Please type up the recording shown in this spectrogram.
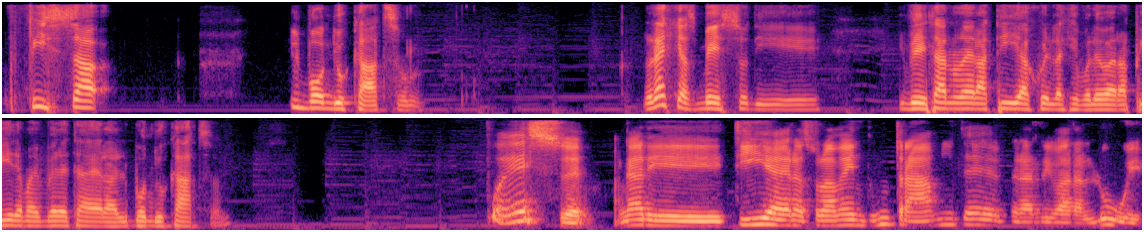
fissa il buon Duke Hudson. Non è che ha smesso di... In verità non era Tia quella che voleva rapire, ma in verità era il buon Duke Hudson. Può essere, magari Tia era solamente un tramite per arrivare a lui,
